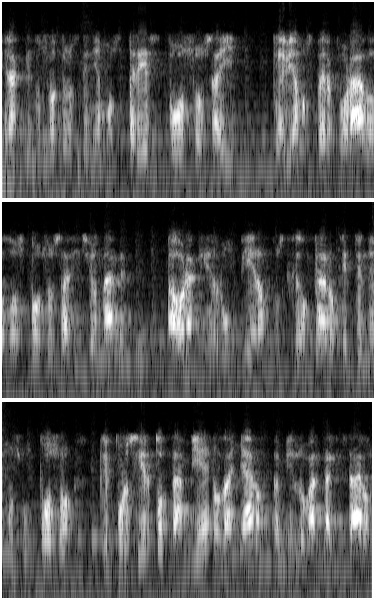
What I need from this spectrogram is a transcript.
era que nosotros teníamos tres pozos ahí, que habíamos perforado dos pozos adicionales. Ahora que irrumpieron, pues quedó claro que tenemos un pozo que, por cierto, también lo dañaron, también lo vandalizaron.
